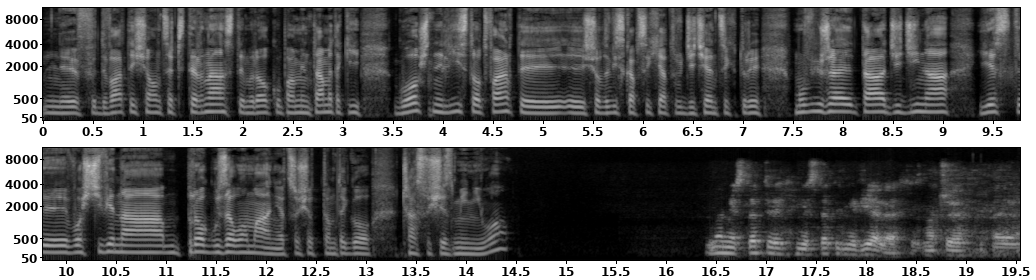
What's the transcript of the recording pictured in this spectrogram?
Y, w 2014 roku pamiętamy taki głośny list otwarty y, środowiska psychiatrów dziecięcych, który mówił, że ta dziedzina jest y, właściwie na progu załamania. Coś od tamtego czasu się zmieniło? No niestety, niestety niewiele. To znaczy e,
